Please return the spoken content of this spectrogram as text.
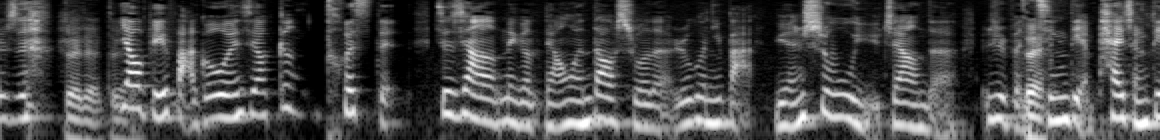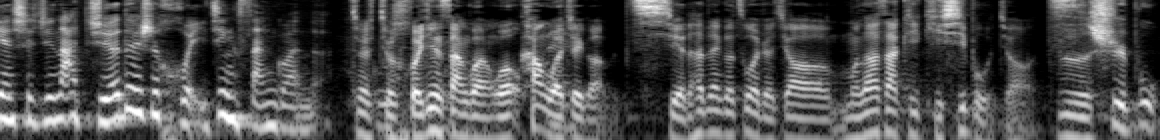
就是对对对，要比法国文学要更 twisted。就像那个梁文道说的，如果你把《源氏物语》这样的日本经典拍成电视剧，那绝对是毁尽三观的。就就毁尽三观。我看过这个，写他那个作者叫 Murasaki Kishibu，叫子世部。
